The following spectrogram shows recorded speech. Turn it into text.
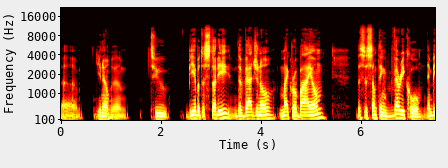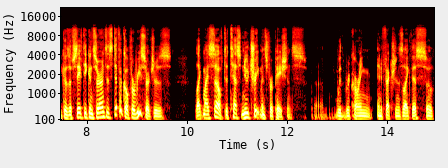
uh, you know, um, to be able to study the vaginal microbiome. This is something very cool. And because of safety concerns, it's difficult for researchers like myself to test new treatments for patients uh, with recurring infections like this. So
